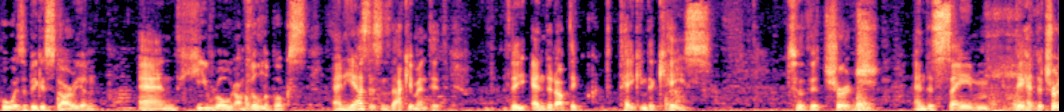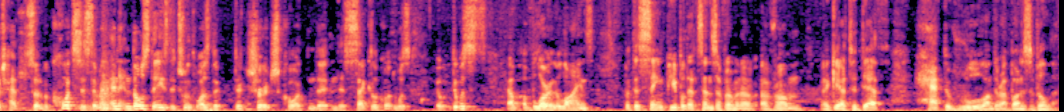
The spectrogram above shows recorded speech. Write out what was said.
who was a big historian, and he wrote on Vilna books, and he has this documented. They ended up t- taking the case to the church and the same they had the church had sort of a court system and, and in those days the truth was the, the church court and the, and the secular court was there was a, a blurring the lines but the same people that sends Avram Avram Ger to death had to rule under Rabbanis Vilna.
